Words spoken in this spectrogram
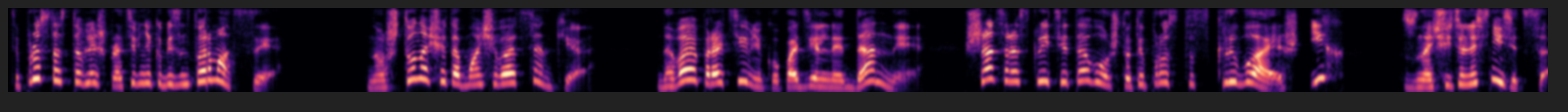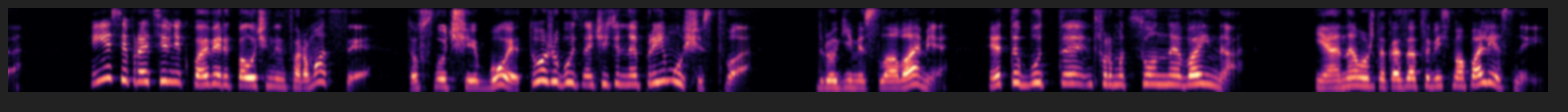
ты просто оставляешь противника без информации. Но что насчет обманчивой оценки? Давая противнику поддельные данные, шанс раскрытия того, что ты просто скрываешь их, значительно снизится. Если противник поверит полученной информации, то в случае боя тоже будет значительное преимущество. Другими словами, это будто информационная война, и она может оказаться весьма полезной.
